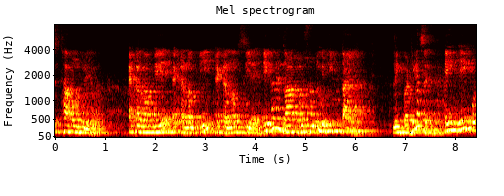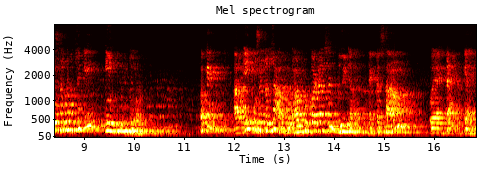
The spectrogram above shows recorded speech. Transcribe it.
স্থাপন করি না একটা নাম এ, একটা নাম বি, একটা নাম সি এখানে যা ধরছো তুমি ঠিক তাই। লিখবা, ঠিক আছে? এই এই প্রশ্নটা হচ্ছে কি ইনপুট তোমার। ওকে আর এই প্রশ্নটা হচ্ছে আউটপুট আউটপুট কয়টা আছে? দুইটা। একটা সাম ও একটা ক্যারি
